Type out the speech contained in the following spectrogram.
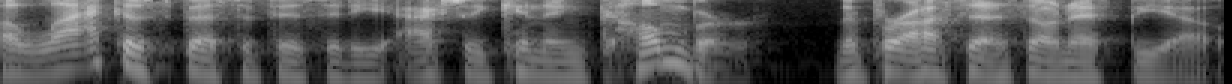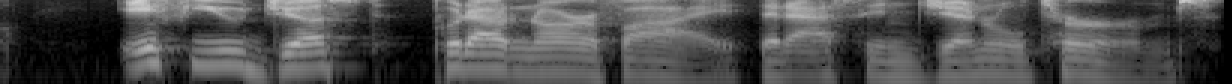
A lack of specificity actually can encumber the process on FBO. If you just put out an RFI that asks in general terms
